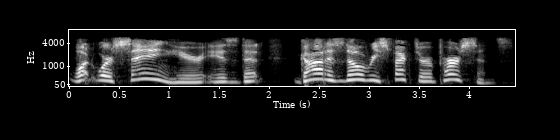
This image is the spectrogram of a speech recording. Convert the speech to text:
what we're saying here is that God is no respecter of persons.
